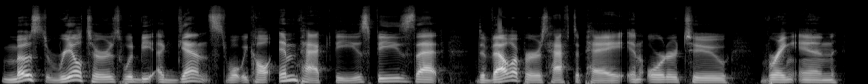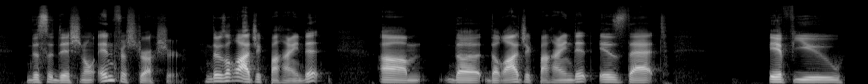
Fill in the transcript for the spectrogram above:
most realtors would be against what we call impact fees, fees that developers have to pay in order to bring in this additional infrastructure. And There's a logic behind it. Um, the the logic behind it is that if you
